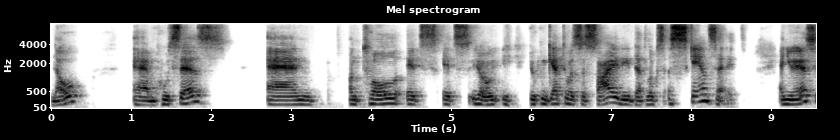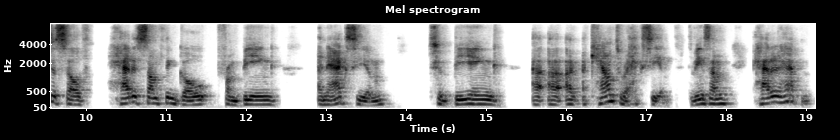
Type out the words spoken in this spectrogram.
no, um, who says, and until it's it's you know you can get to a society that looks askance at it, and you ask yourself, how does something go from being an axiom to being a, a, a counter axiom to being some how did it happen?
